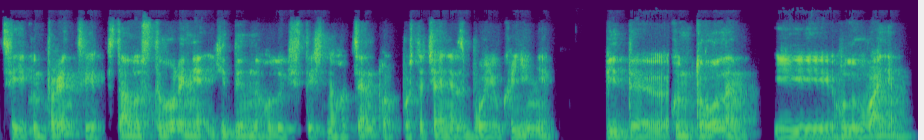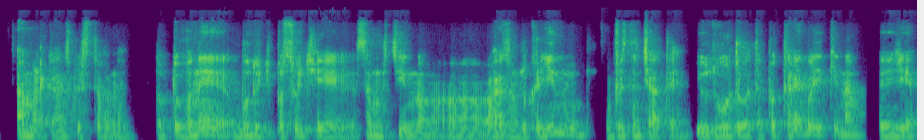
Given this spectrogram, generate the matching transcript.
цієї конференції стало створення єдиного логістичного центру постачання зброї Україні під контролем і головуванням американської сторони. Тобто вони будуть по суті самостійно разом з Україною визначати і узгоджувати потреби, які нам є,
